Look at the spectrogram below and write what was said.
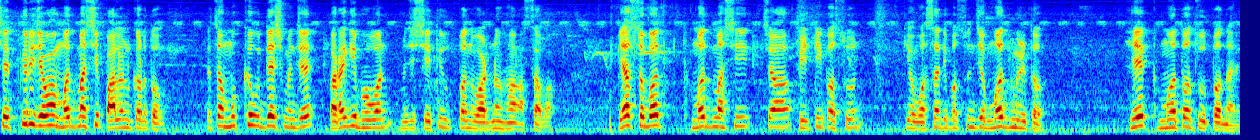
शेतकरी जेव्हा मधमाशी पालन करतो त्याचा मुख्य उद्देश म्हणजे परागीभवन म्हणजे शेती उत्पन्न वाढणं हा असावा. यासोबत मधमाशीच्या पेटीपासून किंवा वसाहतीपासून जे मध मिळतं हे एक महत्त्वाचं उत्पादन आहे.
